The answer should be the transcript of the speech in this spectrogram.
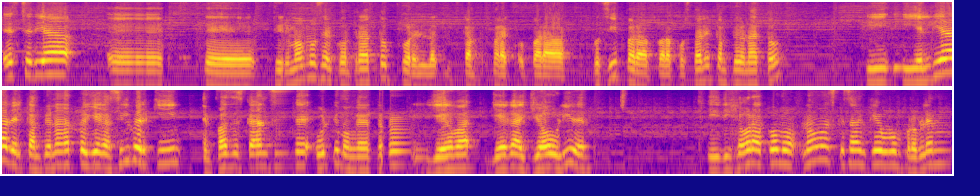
este día eh, este, firmamos el contrato para, pues sí, para, apostar el campeonato. Y, el día del campeonato llega Silver King, en paz descanse, último guerrero, lleva, llega Joe líder. Y dije, ahora, ¿cómo? No, es que saben que hubo un problema.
